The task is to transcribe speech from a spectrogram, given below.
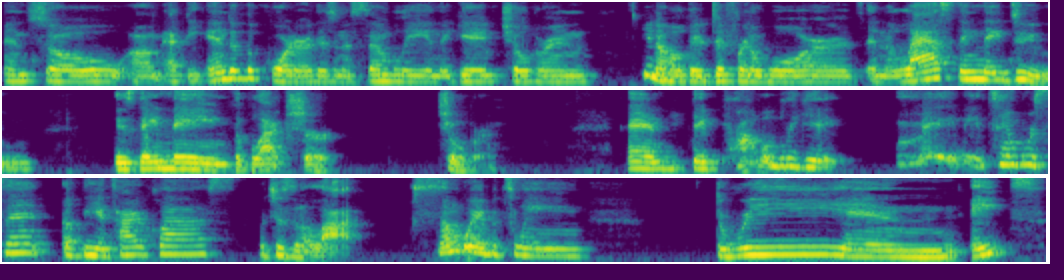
And so um, at the end of the quarter, there's an assembly and they give children, you know, their different awards. And the last thing they do is they name the black shirt children and they probably get maybe 10% of the entire class, which isn't a lot. Somewhere between three and eight,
